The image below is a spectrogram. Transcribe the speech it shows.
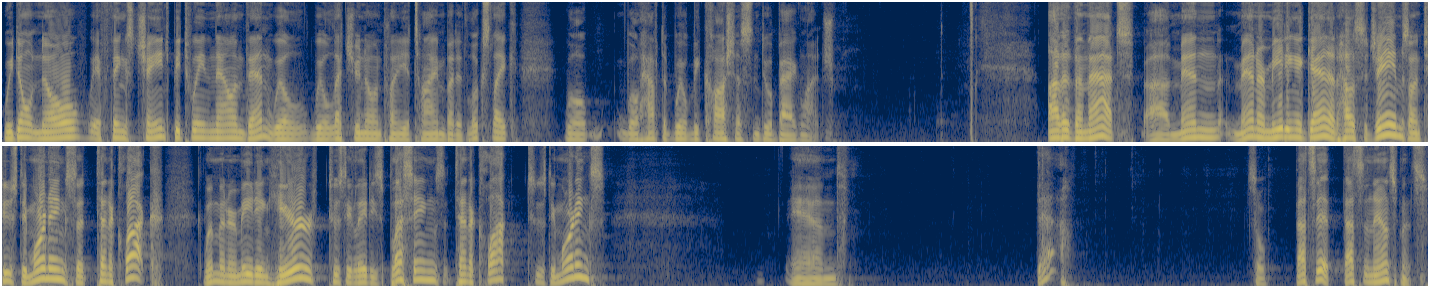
we don't know if things change between now and then. We'll we'll let you know in plenty of time. But it looks like we'll we'll have to we'll be cautious and do a bag lunch. Other than that, uh, men men are meeting again at House of James on Tuesday mornings at 10 o'clock. Women are meeting here Tuesday Ladies Blessings at 10 o'clock Tuesday mornings. And yeah, so that's it. That's announcements.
